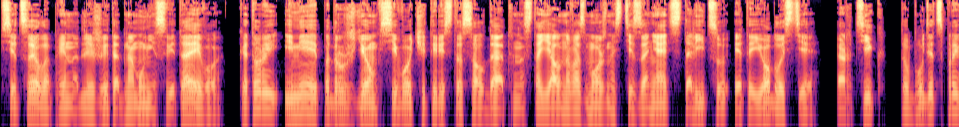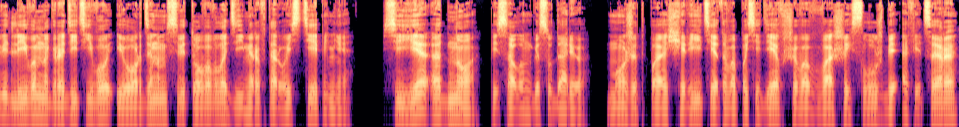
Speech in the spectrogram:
всецело принадлежит одному Несветаеву, который, имея под ружьем всего 400 солдат, настоял на возможности занять столицу этой области, Артик, то будет справедливым наградить его и орденом святого Владимира второй степени. «Сие одно», — писал он государю, — «может поощрить этого посидевшего в вашей службе офицера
